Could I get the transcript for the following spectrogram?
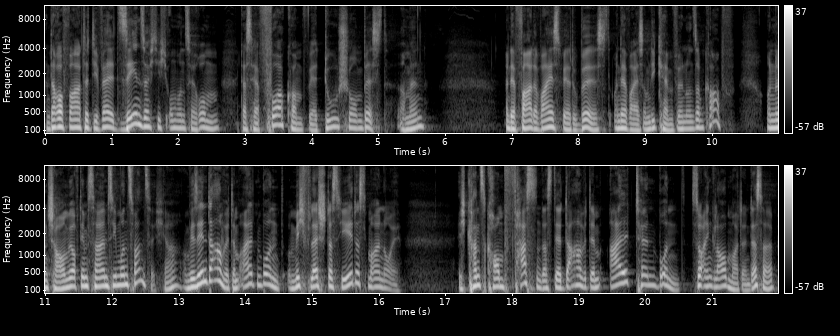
Und darauf wartet die Welt sehnsüchtig um uns herum, dass hervorkommt, wer du schon bist. Amen. Und der Vater weiß, wer du bist und er weiß um die Kämpfe in unserem Kopf. Und dann schauen wir auf den Psalm 27, ja, und wir sehen David im alten Bund und mich flasht das jedes Mal neu. Ich kann es kaum fassen, dass der David im alten Bund so einen Glauben hatte. Und deshalb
